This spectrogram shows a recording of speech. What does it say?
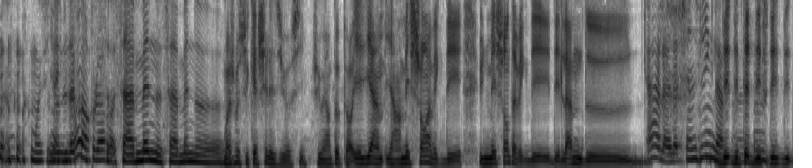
moi aussi, On est d'accord. Ça, ça amène, ça amène. euh, Moi, je me suis caché les yeux aussi. J'ai eu un peu peur. Il y a, un, il y a un méchant avec des, une méchante avec des, des lames de, Ah, la, la changeling, là. des, des- peut-être des, des- des-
